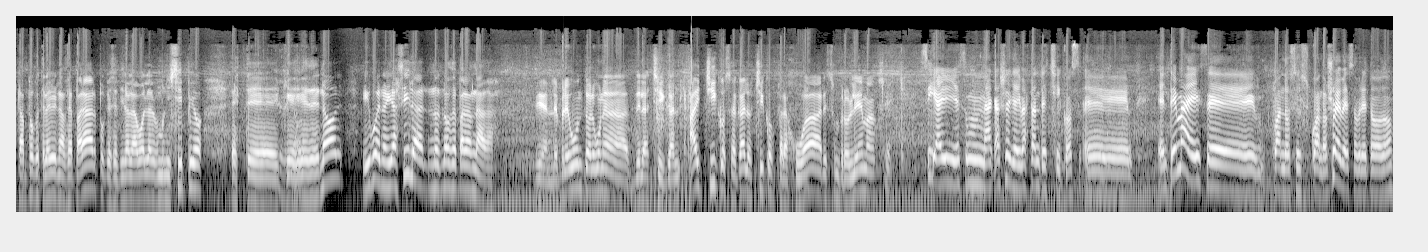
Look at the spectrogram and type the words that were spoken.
tampoco te la vienen a reparar porque se tira la bola al municipio, este, que es de NOR, y bueno, y así no, no reparan nada. Bien, le pregunto a alguna de las chicas, ¿hay chicos acá, los chicos para jugar? ¿Es un problema? Sí, sí hay, es una calle que hay bastantes chicos. Eh, el tema es eh, cuando, se, cuando llueve sobre todo,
